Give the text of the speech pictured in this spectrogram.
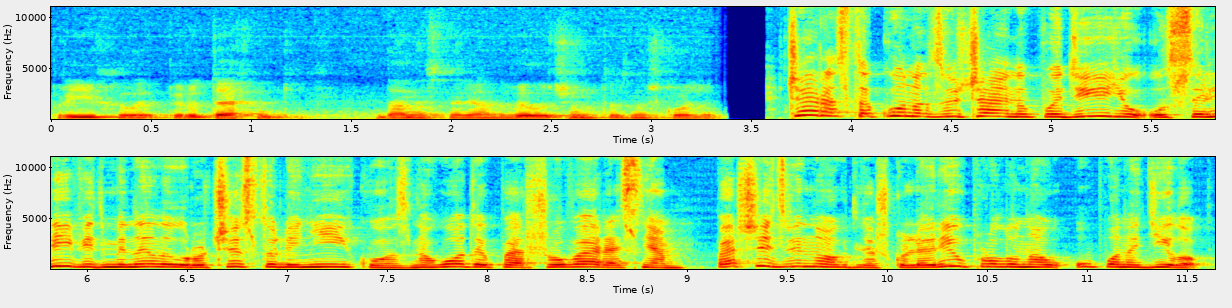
приїхали піротехніки, даний снаряд вилучено та знешкоджено. Через таку надзвичайну подію у селі відмінили урочисту лінійку з нагоди 1 вересня. Перший дзвінок для школярів пролунав у понеділок.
